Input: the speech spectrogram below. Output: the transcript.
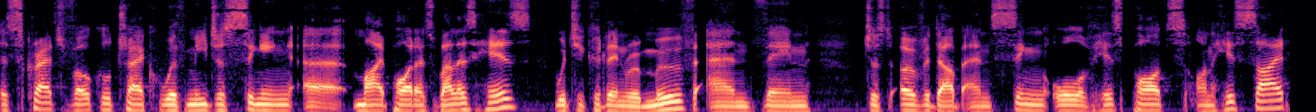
a, scratch vocal track with me just singing uh, my part as well as his, which he could then remove and then just overdub and sing all of his parts on his side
